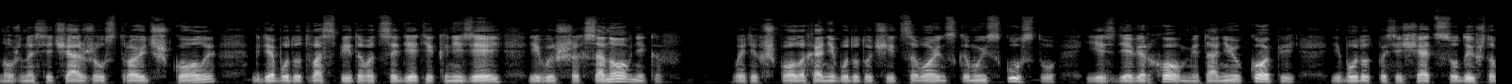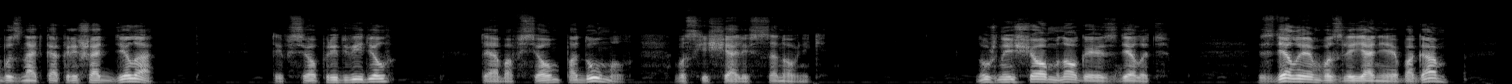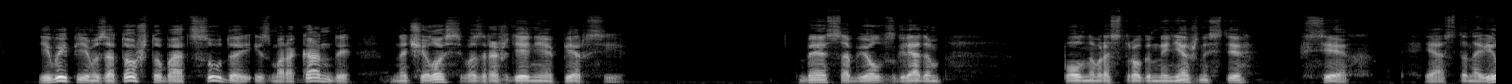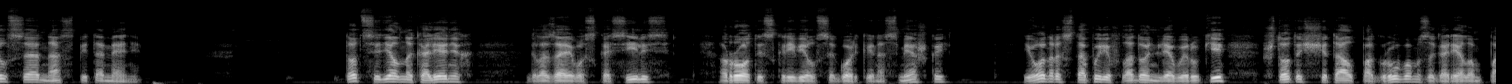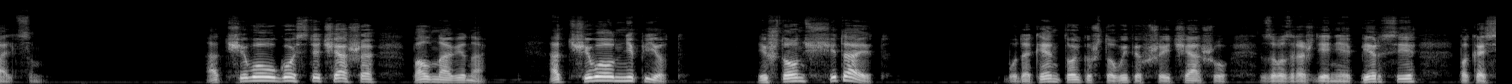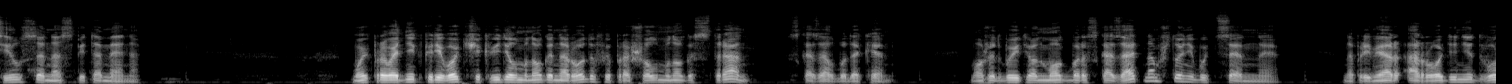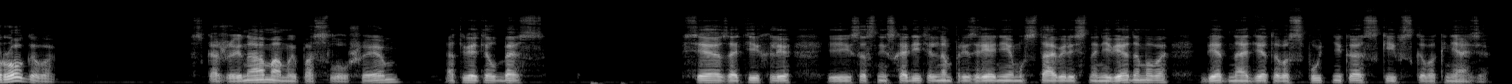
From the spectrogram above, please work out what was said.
Нужно сейчас же устроить школы, где будут воспитываться дети князей и высших сановников. В этих школах они будут учиться воинскому искусству, езде верхом, метанию копий, и будут посещать суды, чтобы знать, как решать дела. Ты все предвидел? Ты обо всем подумал, — восхищались сановники. Нужно еще многое сделать. Сделаем возлияние богам, и выпьем за то, чтобы отсюда, из Мараканды, началось возрождение Персии. Бесс обвел взглядом, полным растроганной нежности, всех. и остановился на спитамене. Тот сидел на коленях, глаза его скосились, рот искривился горькой насмешкой, и он, растопырив ладонь левой руки, что-то считал по грубым загорелым пальцам. Отчего у гостя чаша полна вина? Отчего он не пьет? И что он считает? Будакен, только что выпивший чашу за возрождение Персии, покосился на Спитамена. — Мой проводник-переводчик видел много народов и прошел много стран, — сказал Будакен. — Может быть, он мог бы рассказать нам что-нибудь ценное, например, о родине Двурогова? — Скажи нам, а мы послушаем, — ответил Бесс. Все затихли и со снисходительным презрением уставились на неведомого, бедно одетого спутника скифского князя.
